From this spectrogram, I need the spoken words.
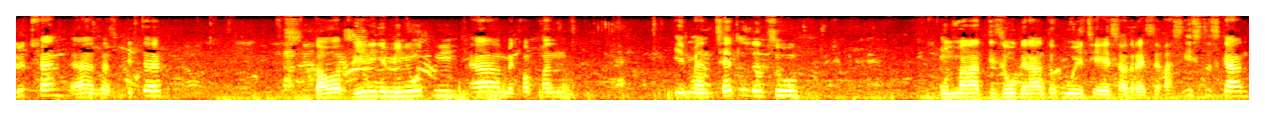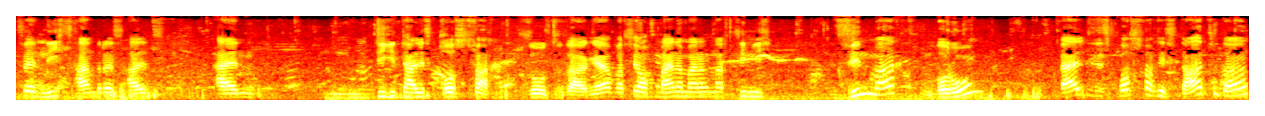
Lütfen, ja, das heißt bitte dauert wenige Minuten, ja, bekommt man eben einen Zettel dazu und man hat die sogenannte UETS-Adresse. Was ist das Ganze? Nichts anderes als ein digitales Postfach sozusagen, ja, was ja auch meiner Meinung nach ziemlich Sinn macht. Warum? Weil dieses Postfach ist dazu da,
